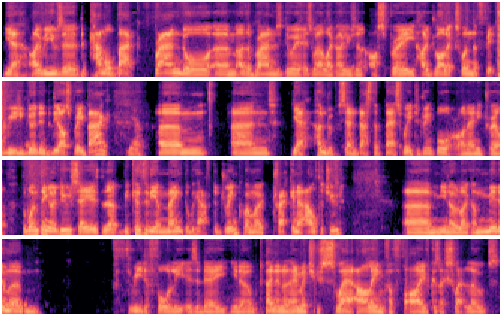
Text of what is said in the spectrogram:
yeah, either use a the CamelBak brand or um, other brands do it as well. Like I use an Osprey hydraulics one that fits really good into the Osprey bag. Yeah. Um, and yeah, hundred percent. That's the best way to drink water on any trail. The one thing I do say is that because of the amount that we have to drink when we're trekking at altitude, um, you know, like a minimum three to four liters a day. You know, depending on how much you sweat. I'll aim for five because I sweat loads.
